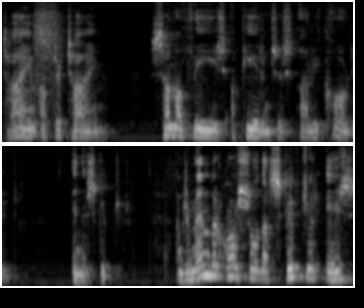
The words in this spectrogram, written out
time after time. Some of these appearances are recorded in the scripture. And remember also that scripture is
